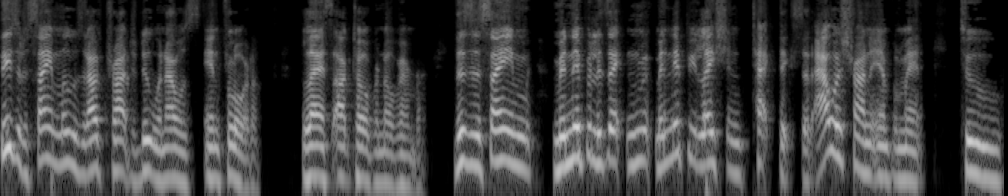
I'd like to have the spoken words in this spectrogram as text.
These are the same moves that I've tried to do when I was in Florida last October, November. This is the same manipulation manipulation tactics that I was trying to implement to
